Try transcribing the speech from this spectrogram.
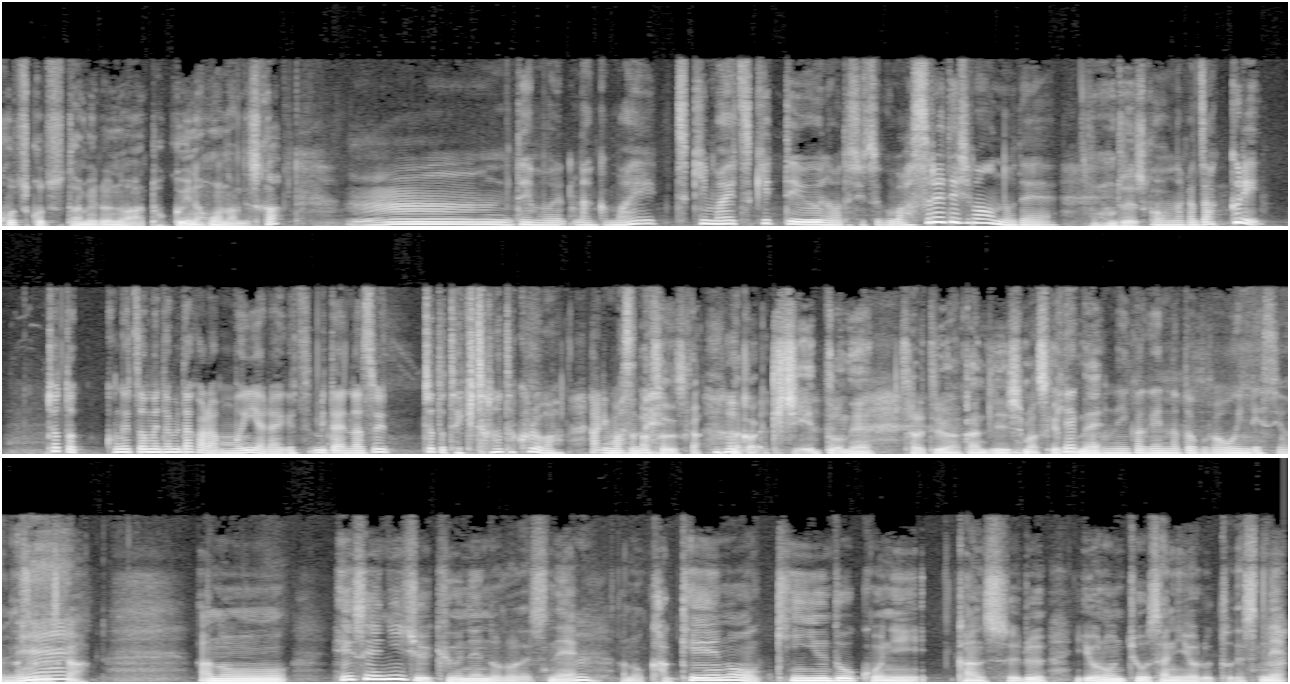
コツコツ貯めるのは得意な方なんですか？うーん、でもなんか毎月毎月っていうのは私すぐ忘れてしまうので、本当ですか、なんかざっくり、ちょっと今月多めに貯めたからもういいや来月みたいな、そういうちょっと適当なところはありますねあ。そうですか。なんかきちっとね、されてるような感じしますけどね。結構ね、いい加減なとこが多いんですよね。そうですか。あの、平成29年度のですね、あの、家計の金融動向に関する世論調査によるとですね、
